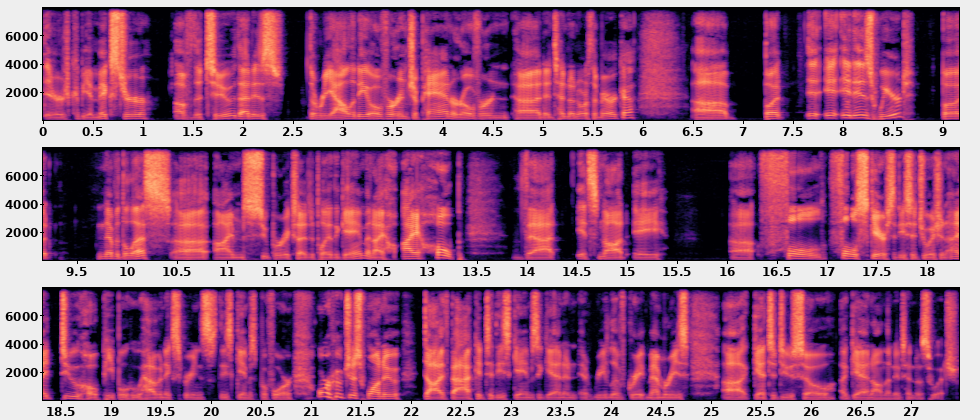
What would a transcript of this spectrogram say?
there could be a mixture of the two. That is the reality over in Japan or over in uh, Nintendo North America. Uh, but it, it is weird, but nevertheless, uh, I'm super excited to play the game, and I I hope that it's not a uh, full full scarcity situation. I do hope people who haven't experienced these games before, or who just want to dive back into these games again and, and relive great memories, uh, get to do so again on the Nintendo Switch.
